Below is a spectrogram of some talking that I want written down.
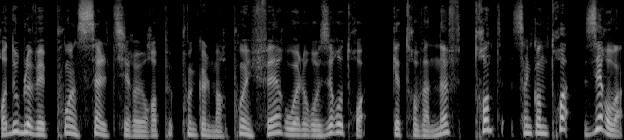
www.salle-europe.colmar.fr ou alors au 03 89 30 53 01.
